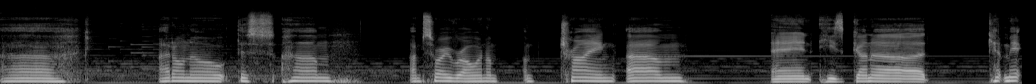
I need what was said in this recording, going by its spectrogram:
Uh. I don't know this. Um. I'm sorry, Rowan. I'm I'm trying. Um. And he's gonna. Can may,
